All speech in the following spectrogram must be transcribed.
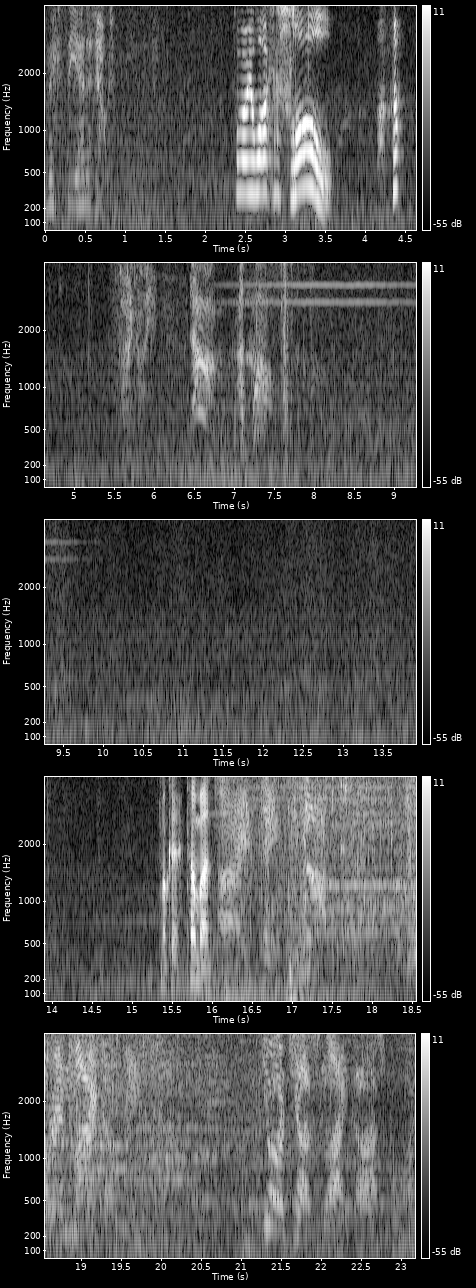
I mix the antidote. Why are you walking slow? Finally. Okay, come on. I think not. You're in my domain. You're just like Osborn,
